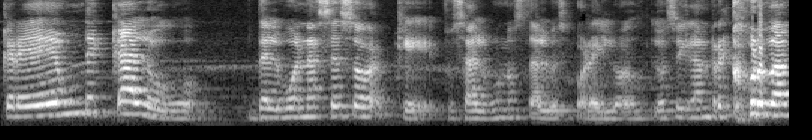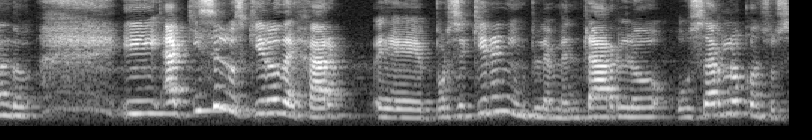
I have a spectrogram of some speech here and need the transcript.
creé un decálogo del buen asesor, que pues algunos tal vez por ahí lo, sigan recordando. Y aquí se los quiero dejar eh, por si quieren implementarlo, usarlo con sus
